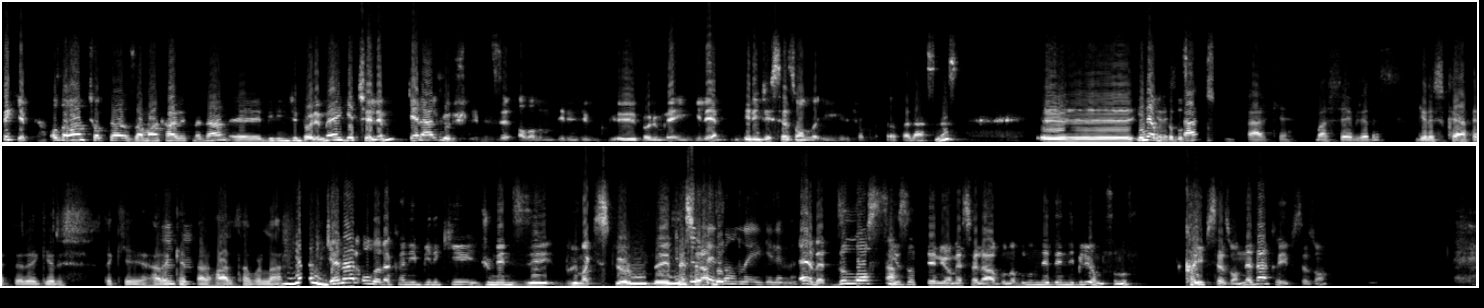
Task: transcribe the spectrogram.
Peki o zaman çok da zaman kaybetmeden e, birinci bölüme geçelim. Genel görüşlerinizi alalım birinci e, bölümle ilgili. Birinci sezonla ilgili çok affedersiniz. E, bu belki başlayabiliriz. Giriş kıyafetleri, girişteki hareketler, hı hı. hal, tavırlar. Yani genel olarak hani bir iki cümlenizi duymak istiyorum. Ee, Bütün mesela sezonla the, ilgili mi? Evet, The Lost Season ha. deniyor mesela buna. Bunun nedenini biliyor musunuz? Kayıp sezon. Neden kayıp sezon?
